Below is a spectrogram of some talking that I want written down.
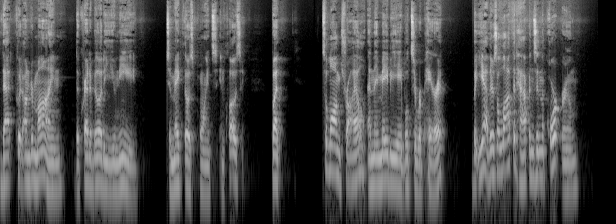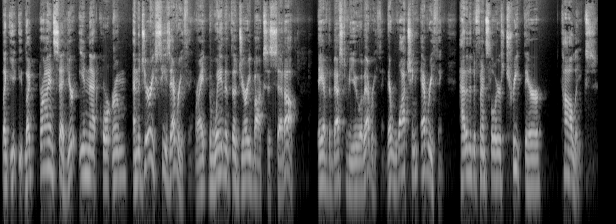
that could undermine the credibility you need to make those points in closing. But it's a long trial and they may be able to repair it. But yeah, there's a lot that happens in the courtroom. Like you, like Brian said, you're in that courtroom and the jury sees everything, right? The way that the jury box is set up, they have the best view of everything. They're watching everything. How do the defense lawyers treat their colleagues?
